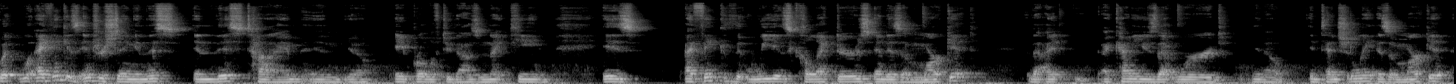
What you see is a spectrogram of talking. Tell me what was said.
But what I think is interesting in this in this time in you know April of 2019 is I think that we as collectors and as a market that I I kind of use that word you know intentionally as a market.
